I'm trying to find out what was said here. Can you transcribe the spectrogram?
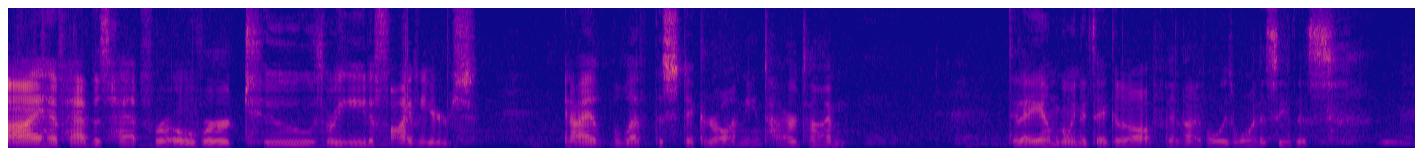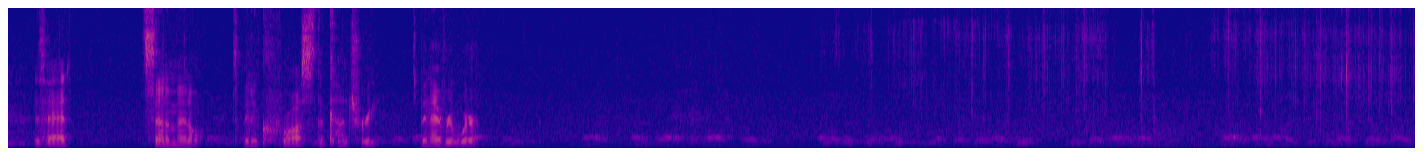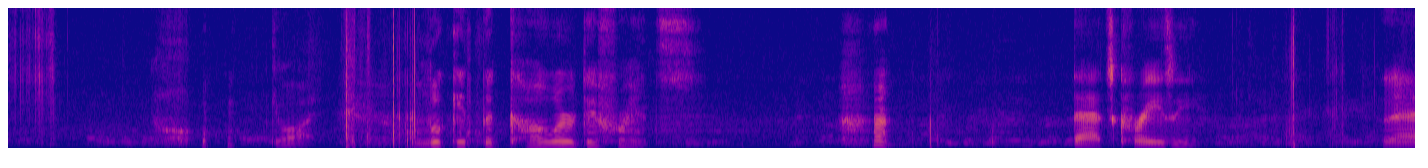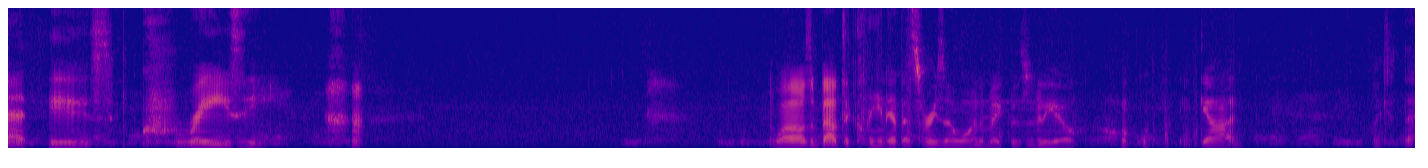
I have had this hat for over two, three to five years. And I have left the sticker on the entire time. Today I'm going to take it off, and I've always wanted to see this. This hat, sentimental. It's been across the country. It's been everywhere. God. Look at the color difference. Huh. That's crazy. That is crazy. well, I was about to clean it. That's the reason I wanted to make this video. oh my god. Look at that.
